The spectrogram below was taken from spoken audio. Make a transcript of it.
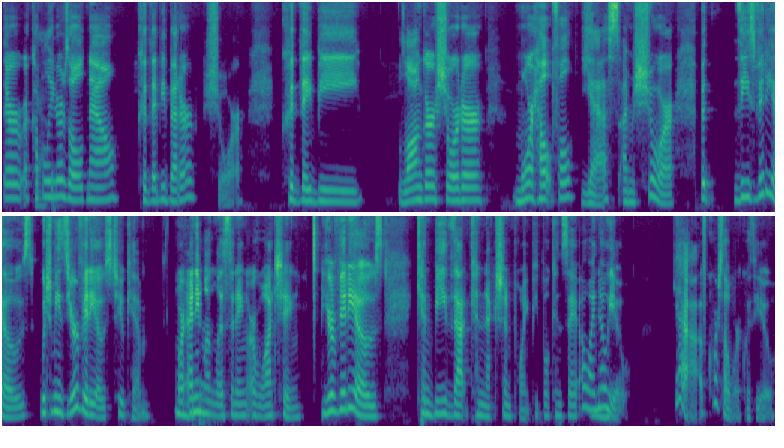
They're a couple of years old now. Could they be better? Sure. Could they be longer, shorter, more helpful? Yes, I'm sure. But these videos, which means your videos too, Kim, or Mhm. anyone listening or watching, your videos can be that connection point. People can say, Oh, I know Mhm. you. Yeah, of course I'll work with you.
